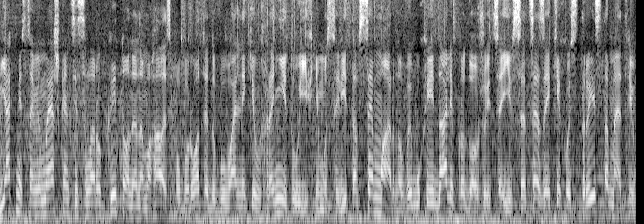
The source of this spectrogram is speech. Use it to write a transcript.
Як місцеві мешканці села Рокитного не намагались побороти добувальників граніту у їхньому селі, та все марно. Вибухи і далі продовжуються, і все це за якихось 300 метрів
